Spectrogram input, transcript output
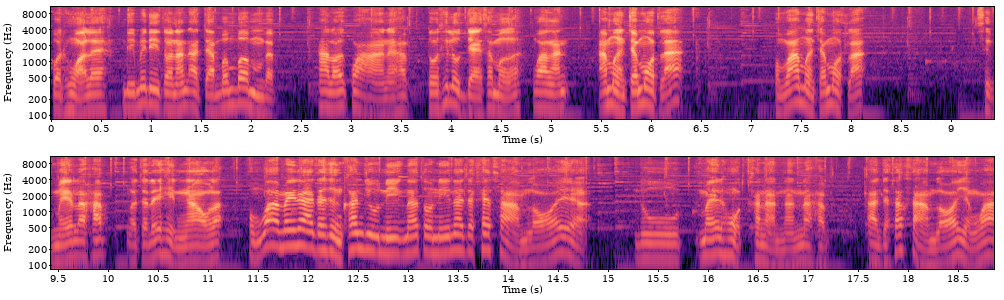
ปวดหัวเลย ดีไม่ดีตัวนั้นอาจจะเบิ่มๆแบบ 500 กว่านะครับ ตัวที่หลุดใหญ่เสมอ ว่างั้น อะเหมือนจะหมดละ ผมว่าเหมือนจะหมดละ 10 เมตรแล้วครับ เราจะได้เห็นเงาละ ผมว่าไม่น่าจะถึงขั้นยูนิคนะ ตัวนี้น่าจะแค่ 300อะ ดูไม่โหดขนาดนั้นนะครับ อาจจะสัก 300 อย่างว่า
